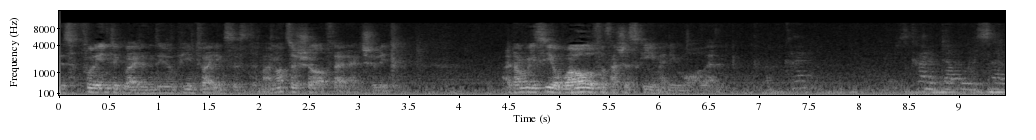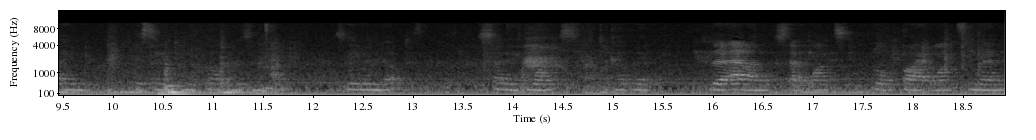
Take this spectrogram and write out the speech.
is fully integrated in the European trading system? I'm not so sure of that actually. I don't really see a role for such a scheme anymore then. kind of, it's kind of double selling the same kind of product, isn't it? So you end up selling it once to cover the airline will sell it once or buy it once, and then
